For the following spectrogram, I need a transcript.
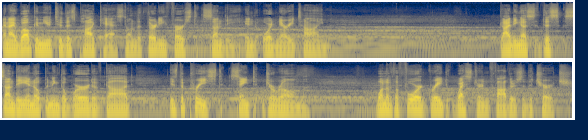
and I welcome you to this podcast on the 31st Sunday in Ordinary Time. Guiding us this Sunday in opening the Word of God is the priest Saint Jerome, one of the four great Western Fathers of the Church.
